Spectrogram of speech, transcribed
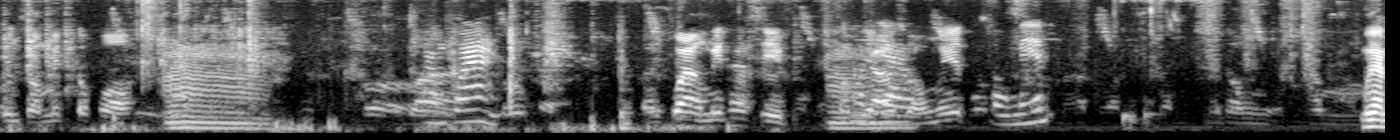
คูณสองเมตรก็พออืม ความกว้างความกว้างเมตรห้าสิบอืมความยาวสองเมตรสองเมตรไม่ต้องทำเหมือน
